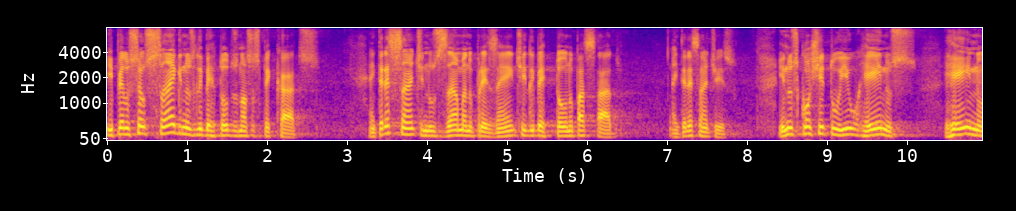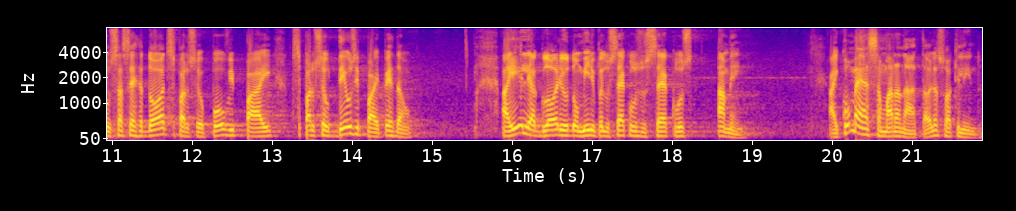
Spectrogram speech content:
e pelo seu sangue nos libertou dos nossos pecados. É interessante, nos ama no presente e libertou no passado. É interessante isso. E nos constituiu reinos, reinos, sacerdotes para o seu povo e pai, para o seu Deus e Pai, perdão. A Ele a glória e o domínio pelos séculos dos séculos. Amém. Aí começa Maranata, olha só que lindo.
